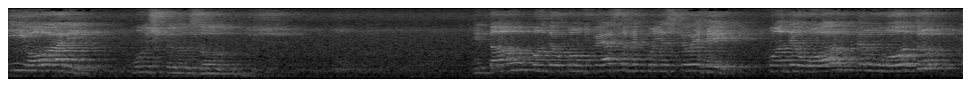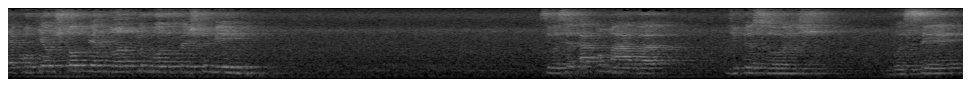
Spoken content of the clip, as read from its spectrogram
e ore uns pelos outros. Então, quando eu confesso, eu reconheço que eu errei. Quando eu oro pelo outro, é porque eu estou perdoando o que o outro fez comigo. Se você está com mágoa de pessoas, você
